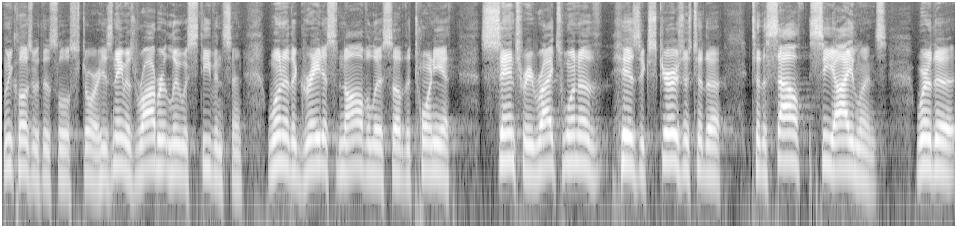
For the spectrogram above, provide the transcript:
Let me close with this little story. His name is Robert Louis Stevenson, one of the greatest novelists of the 20th century. Writes one of his excursions to the, to the South Sea Islands, where the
